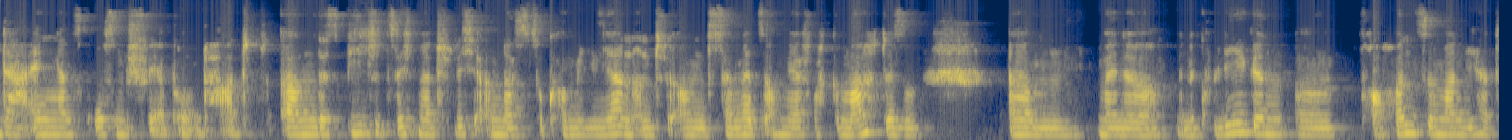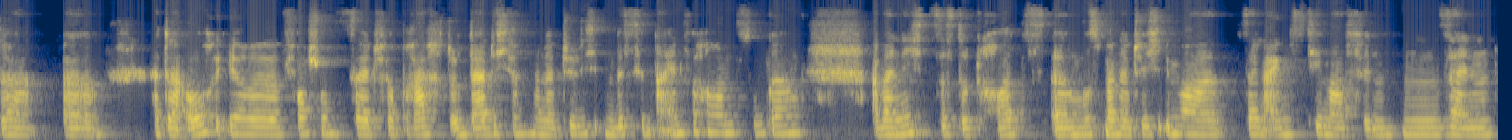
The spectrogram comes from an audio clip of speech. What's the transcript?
da einen ganz großen Schwerpunkt hat. Ähm, das bietet sich natürlich an, das zu kombinieren und ähm, das haben wir jetzt auch mehrfach gemacht. Also Ähm, meine, meine Kollegin, äh, Frau Honselmann, die hat da, äh, hat da auch ihre Forschungszeit verbracht und dadurch hat man natürlich ein bisschen einfacheren Zugang. Aber nichtsdestotrotz äh, muss man natürlich immer sein eigenes Thema finden, sein,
